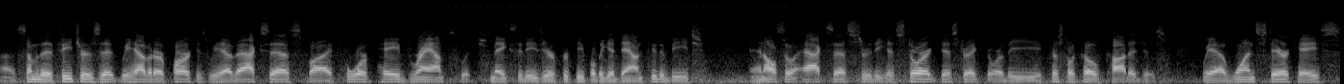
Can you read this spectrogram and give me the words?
Uh, some of the features that we have at our park is we have access by four paved ramps, which makes it easier for people to get down to the beach, and also access through the historic district or the Crystal Cove cottages. We have one staircase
